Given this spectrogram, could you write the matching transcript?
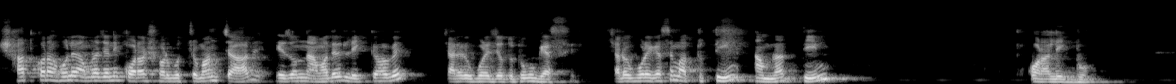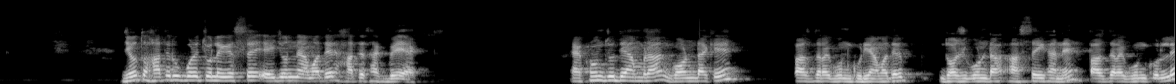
সাত করা হলে আমরা জানি করার সর্বোচ্চ মান চার, এজন্য আমাদের লিখতে হবে চারের উপরে যতটুকু গেছে। চারের উপরে গেছে মাত্র তিন, আমরা তিন করা লিখব। যেহেতু হাতের উপরে চলে গেছে, এই জন্য আমাদের হাতে থাকবে এক। এখন যদি আমরা গন্ডাকে পাঁচ দ্বারা গুণ করি, আমাদের দশ গন্ডা আছে এখানে, পাঁচ দ্বারা গুণ করলে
